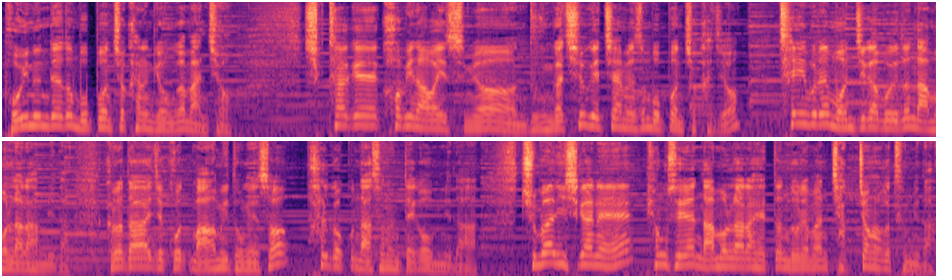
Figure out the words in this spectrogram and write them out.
보이는데도 못 본 척 하는 경우가 많죠. 식탁에 컵이 나와 있으면 누군가 치우겠지 하면서 못 본 척 하죠. 테이블에 먼지가 보이던 나 몰라라 합니다. 그러다 이제 곧 마음이 동해서 팔 걷고 나서는 때가 옵니다. 주말 이 시간에 평소에 나 몰라라 했던 노래만 작정하고 틉니다.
